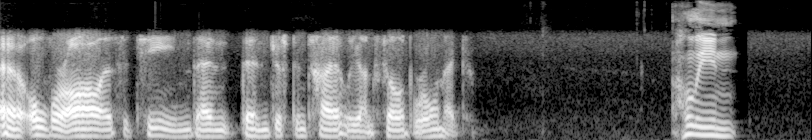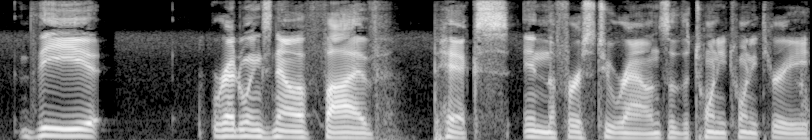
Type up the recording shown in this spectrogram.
uh, overall as a team than than just entirely on Filip Hronek. Helene, the Red Wings now have five picks in the first two rounds of the 2023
